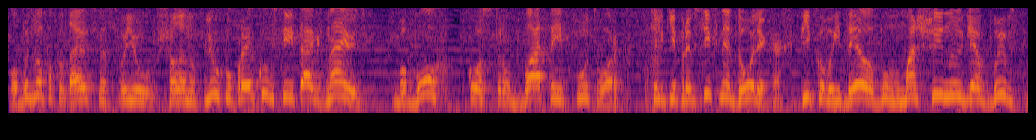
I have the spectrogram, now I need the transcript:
Обидва покладаються на свою шалену плюху, про яку всі і так знають. В обох кострубатий футворк. Тільки при всіх недоліках піковий Део був машиною для вбивств,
